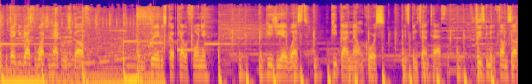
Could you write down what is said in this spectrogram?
Well, thank you guys for watching Hackerish Golf from the Creators Cup, California, and PGA West, Pete Dye Mountain Course. It's been fantastic. Please give me the thumbs up,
